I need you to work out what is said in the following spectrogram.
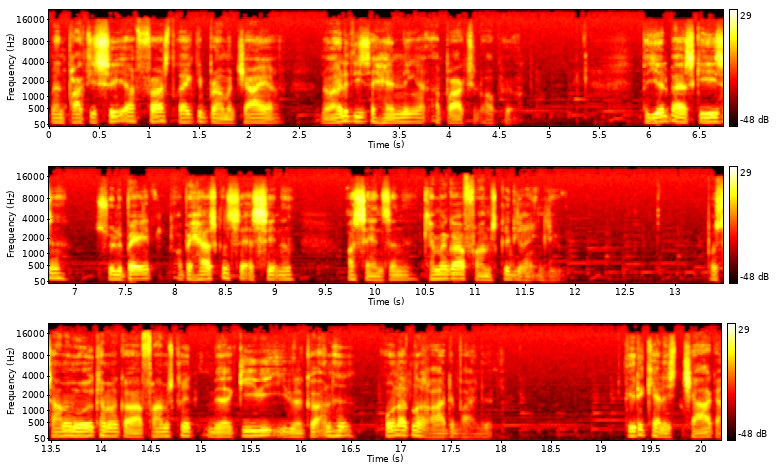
Man praktiserer først rigtig brahmacharya, når alle disse handlinger er bragt til ophør. Ved hjælp af askese, Sølibat og beherskelse af sindet og sanserne kan man gøre fremskridt i rent liv. På samme måde kan man gøre fremskridt ved at give i velgørenhed under den rette vejledning. Dette kaldes chaga,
